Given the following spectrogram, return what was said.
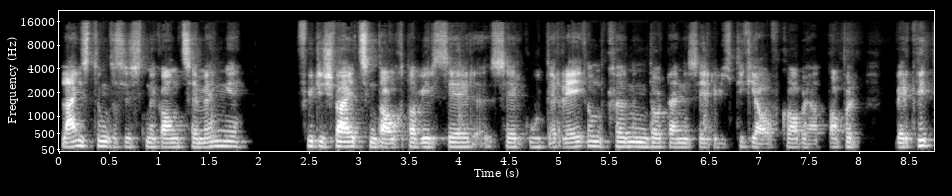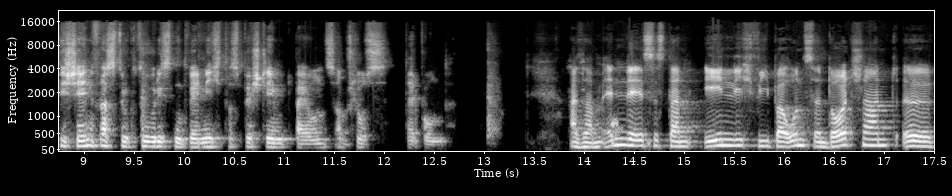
Leistung. Das ist eine ganze Menge für die Schweiz und auch da wir sehr, sehr gut regeln können, dort eine sehr wichtige Aufgabe hat. Aber wer kritische Infrastruktur ist und wer nicht, das bestimmt bei uns am Schluss der Bund. Also am Ende ist es dann ähnlich wie bei uns in Deutschland. Äh,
